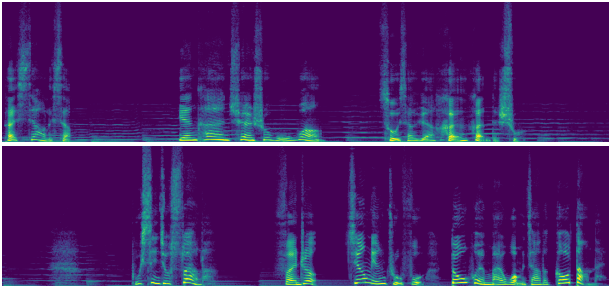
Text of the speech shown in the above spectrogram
他笑了笑，眼看劝说无望，促销员狠狠地说：“不信就算了，反正精明主妇都会买我们家的高档奶。”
